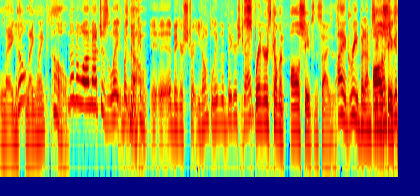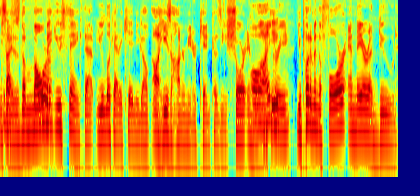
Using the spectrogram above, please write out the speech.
Leg leg length? No. no, no. Well, I'm not just late, but No. you can a a bigger stride. You don't believe the bigger stride? Sprinters come in all shapes and sizes. I agree, but I'm saying all once you shapes get and to sizes. The, moment four- you think that you look at a kid and you go, "Oh, he's a hundred meter kid because he's short and Oh, I blocky," agree. you put him in the four, and they are a dude.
